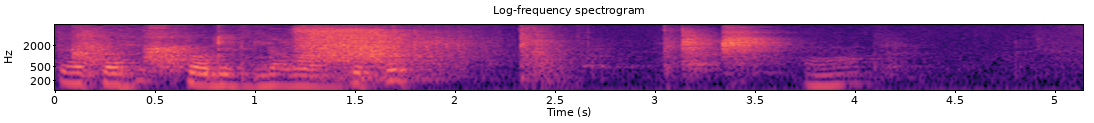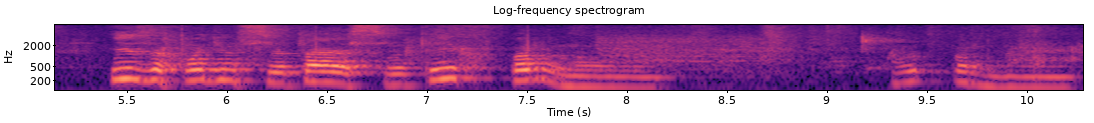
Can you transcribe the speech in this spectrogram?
Это столик для отдыха. Вот. И заходим в святая святых в парную. Вот парная.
